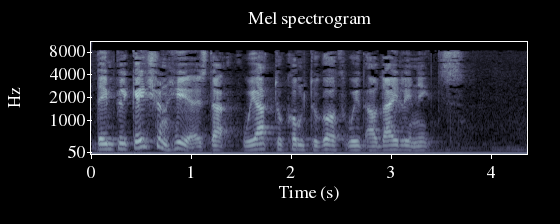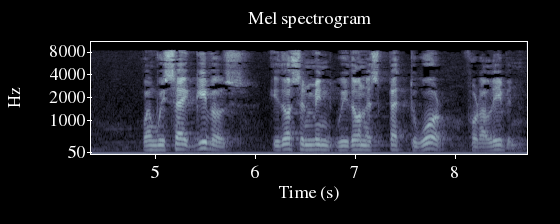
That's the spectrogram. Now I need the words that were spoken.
The implication here is that we have to come to God with our daily needs. When we say give us, it doesn't mean we don't expect to work for a living,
